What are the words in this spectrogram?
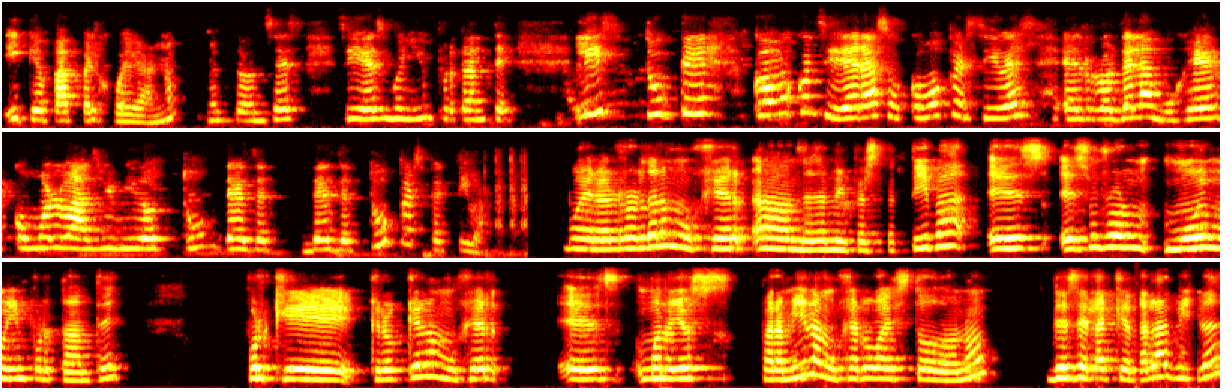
y qué papel juegan, ¿no? Entonces, sí es muy importante. Liz, ¿tú qué, cómo consideras o cómo percibes el rol de la mujer? ¿Cómo lo has vivido tú desde, desde tu perspectiva? Bueno, el rol de la mujer, ah, desde mi perspectiva, es, es un rol muy, muy importante porque creo que la mujer es, bueno, yo, para mí la mujer lo es todo, ¿no? Desde la que da la vida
